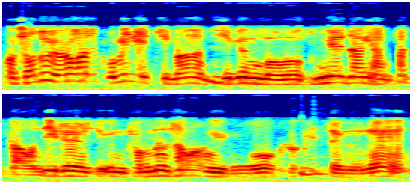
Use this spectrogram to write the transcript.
어, 저도 여러 가지 고민이 있지만 지금 뭐 국민의당이 안타까운 일을 지금 겪는 상황이고 그렇기 네. 때문에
